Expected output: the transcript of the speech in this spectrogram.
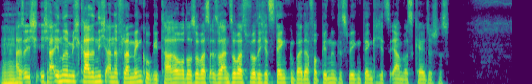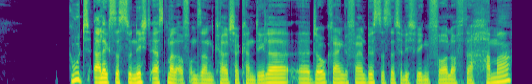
Mhm. Also ich, ich erinnere mich gerade nicht an eine Flamenco-Gitarre oder sowas. Also an sowas würde ich jetzt denken bei der Verbindung. Deswegen denke ich jetzt eher an was Keltisches. Gut, Alex, dass du nicht erstmal auf unseren Culture Candela äh, Joke reingefallen bist. Das ist natürlich wegen Fall of the Hammer.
